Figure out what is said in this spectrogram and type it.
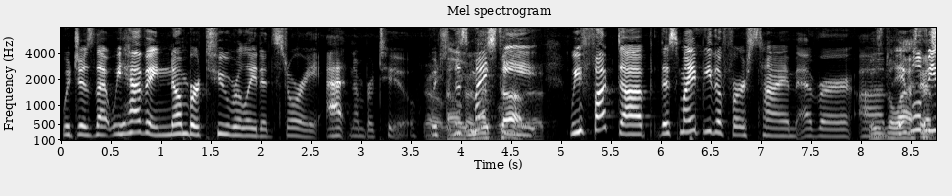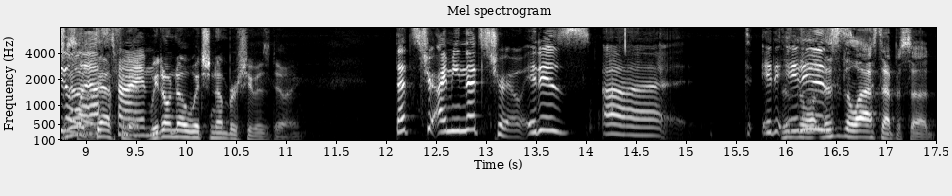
which is that we have a number two related story at number two, which Oh, this might be. up. We fucked up. This might be the first time ever. Um, is the it will be the last definite. time. We don't know which number she was doing. That's true. I mean, that's true. It is. Uh, it, This, it is the, is. this is the last episode,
